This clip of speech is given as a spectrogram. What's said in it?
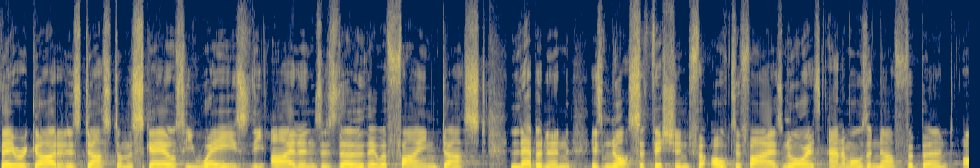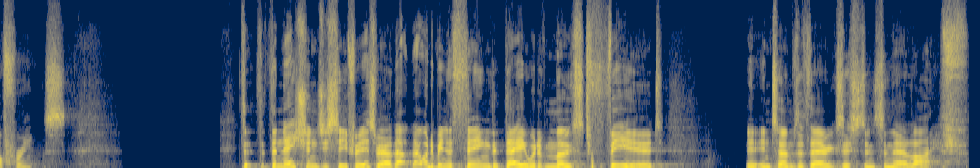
They are regarded as dust on the scales. He weighs the islands as though they were fine dust. Lebanon is not sufficient for altar fires, nor its animals enough for burnt offerings. The, the, the, nations, you see, for Israel, that, that would have been the thing that they would have most feared in terms of their existence and their life.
